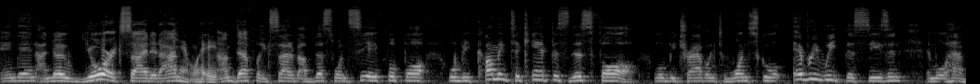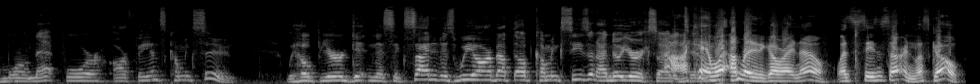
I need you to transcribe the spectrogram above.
And then I know you're excited. I'm, I'm definitely excited about this one. CAA football will be coming to campus this fall. We'll be traveling to one school every week this season, and we'll have more on that for our fans coming soon. We hope you're getting as excited as we are about the upcoming season. I know you're excited. Ah, I can't wait. I'm ready to go right now. When's the season starting? Let's go.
